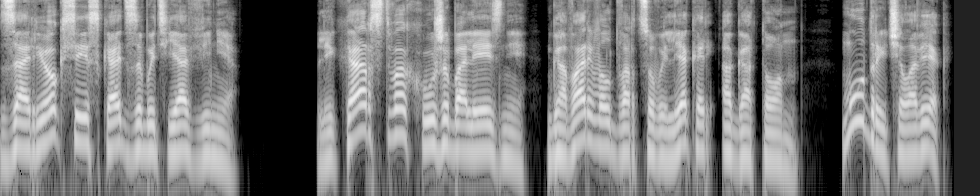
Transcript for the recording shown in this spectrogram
зарекся искать забытья в вине. «Лекарство хуже болезни», — говаривал дворцовый лекарь Агатон. «Мудрый человек,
